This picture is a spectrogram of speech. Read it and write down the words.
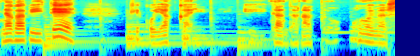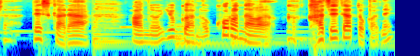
長引いて、結構厄介たんだなと思いました。ですから、あのよくあのコロナは風邪だとかね、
